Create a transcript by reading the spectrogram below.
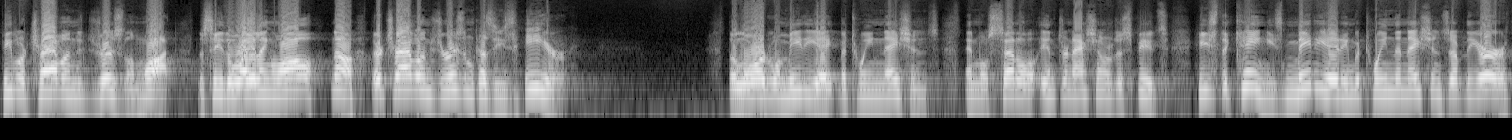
People are traveling to Jerusalem. What? To see the Wailing Wall? No, they're traveling to Jerusalem because he's here. The Lord will mediate between nations and will settle international disputes. He's the king. He's mediating between the nations of the earth.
